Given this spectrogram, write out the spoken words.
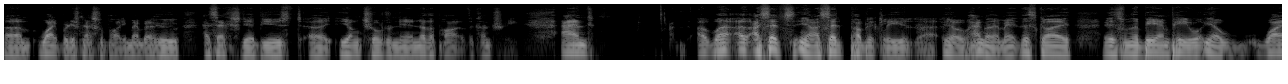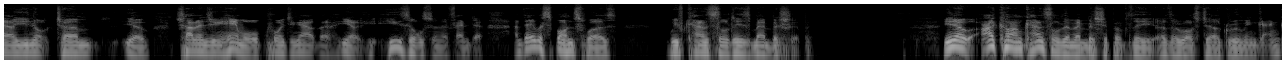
um, white British National Party member, who had sexually abused uh, young children in another part of the country, and. Uh, well, I, I said, you know, I said publicly, uh, you know, hang on a minute, this guy is from the BNP. You know, why are you not um, you know challenging him or pointing out that you know he's also an offender. And their response was we've cancelled his membership. You know i can't cancel the membership of the of the rochdale grooming gang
